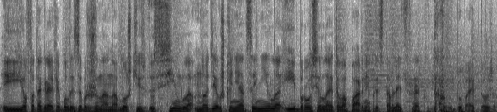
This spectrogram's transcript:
и ее фотография была изображена изображена на обложке сингла, но девушка не оценила и бросила этого парня. Представляете, так, такое бывает тоже.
